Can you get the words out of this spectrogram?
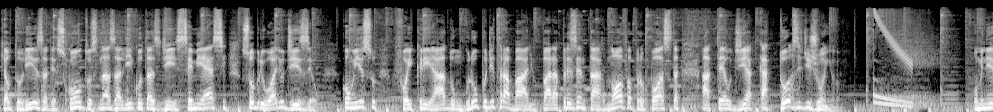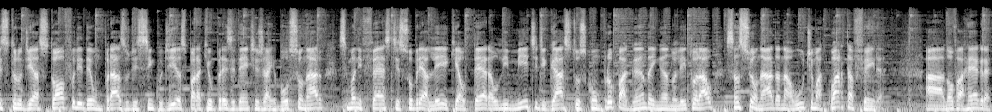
que autoriza descontos nas alíquotas de ICMS sobre o óleo diesel. Com isso, foi criado um grupo de trabalho para apresentar nova proposta até o dia 14 de junho. O ministro Dias Toffoli deu um prazo de cinco dias para que o presidente Jair Bolsonaro se manifeste sobre a lei que altera o limite de gastos com propaganda em ano eleitoral, sancionada na última quarta-feira. A nova regra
